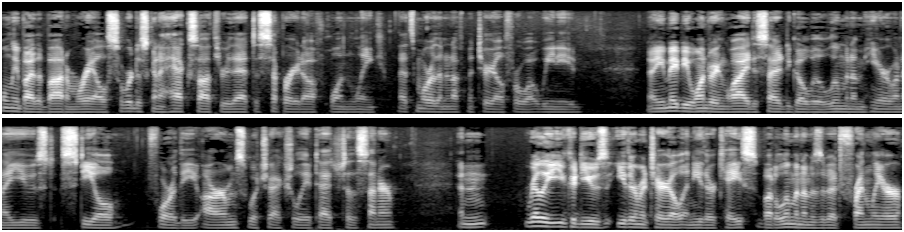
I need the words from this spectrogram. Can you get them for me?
only by the bottom rail, so we're just going to hacksaw through that to separate off one link. That's more than enough material for what we need. Now you may be wondering why I decided to go with aluminum here when I used steel for the arms, which actually attach to the center. And really you could use either material in either case, but aluminum is a bit friendlier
